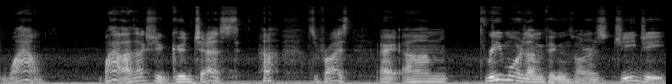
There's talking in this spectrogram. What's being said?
Wow. Wow, that's actually a good chest. I'm surprised. Alright, um, three more diamond pigman spawners. GG.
